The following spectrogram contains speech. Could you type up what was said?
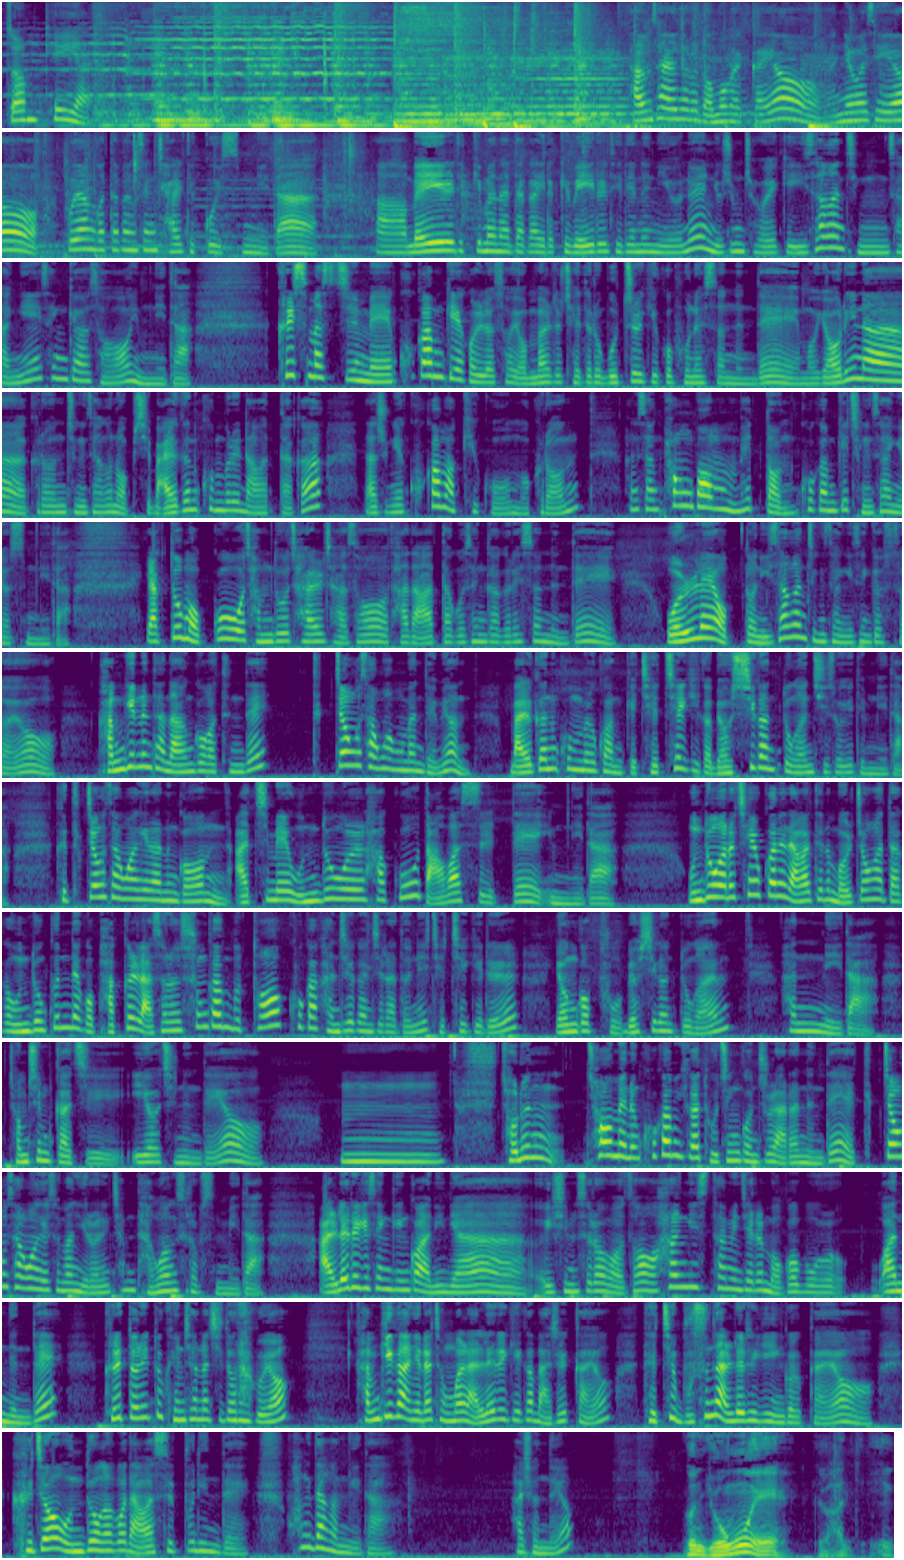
다음 사연으로 넘어갈까요? 안녕하세요. 뽀얀 거탑 항상 잘 듣고 있습니다. 아, 매일 듣기만 하다가 이렇게 메일을 드리는 이유는 요즘 저에게 이상한 증상이 생겨서입니다. 크리스마스쯤에 코감기에 걸려서 연말도 제대로 못 즐기고 보냈었는데 뭐 열이나 그런 증상은 없이 맑은 콧물이 나왔다가 나중에 코가 막히고 뭐 그런 항상 평범했던 코감기 증상이었습니다. 약도 먹고 잠도 잘 자서 다 나았다고 생각을 했었는데 원래 없던 이상한 증상이 생겼어요. 감기는 다 나은 것 같은데 특정 상황만 되면 맑은 콧물과 함께 재채기가 몇 시간 동안 지속이 됩니다. 그 특정 상황이라는 건 아침에 운동을 하고 나왔을 때입니다. 운동하러 체육관에 나갈 때는 멀쩡하다가 운동 끝내고 밖을 나서는 순간부터 코가 간질간질하더니 재채기를 후몇 시간 동안 합니다. 점심까지 이어지는데요. 음, 저는 처음에는 코감기가 도진 건 줄 알았는데 특정 상황에서만 이러니 참 당황스럽습니다. 알레르기 생긴 거 아니냐 의심스러워서 항히스타민제를 먹어보았는데 그랬더니 또 괜찮아지더라고요. 감기가 아니라 정말 알레르기가 맞을까요? 대체 무슨 알레르기인 걸까요? 그저 운동하고 나왔을 뿐인데 황당합니다. 하셨네요? 이건 용어에 그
